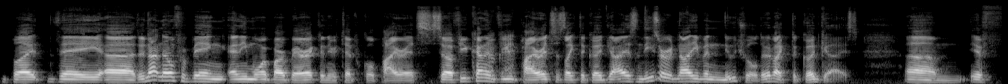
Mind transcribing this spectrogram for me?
but they uh, they're not known for being any more barbaric than your typical pirates. So if you kind of view pirates as like the good guys, and these are not even neutral, they're like the good guys. Um, if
